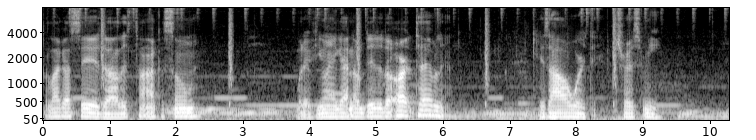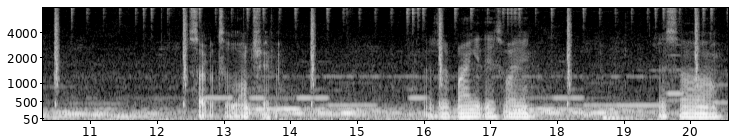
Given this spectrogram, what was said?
But like I said, y'all, it's time consuming. But if you ain't got no digital art tablet, it's all worth it. Trust me. Circle two, I'm tripping. Let's just bring it this way. Let's uh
